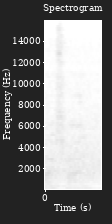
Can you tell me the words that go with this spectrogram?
always fun.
